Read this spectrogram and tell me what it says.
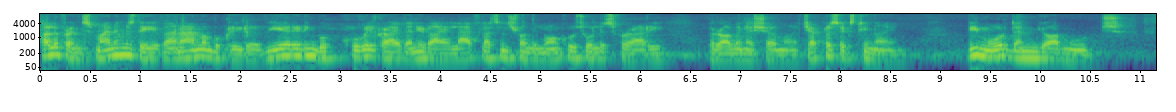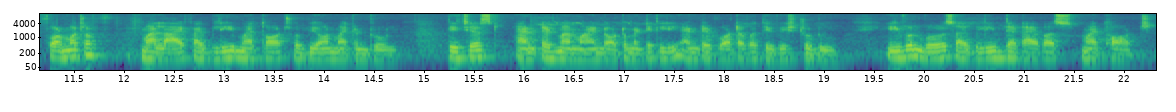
Hello friends, my name is Dave and I am a book reader. We are reading book Who Will Cry When You Die? Life Lessons from the Monk Who Sold His Ferrari by Robin S. Sharma. Chapter 69 Be More Than Your Moods. For much of my life, I believe my thoughts were beyond my control. They just entered my mind automatically and did whatever they wished to do. Even worse, I believed that I was my thoughts.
